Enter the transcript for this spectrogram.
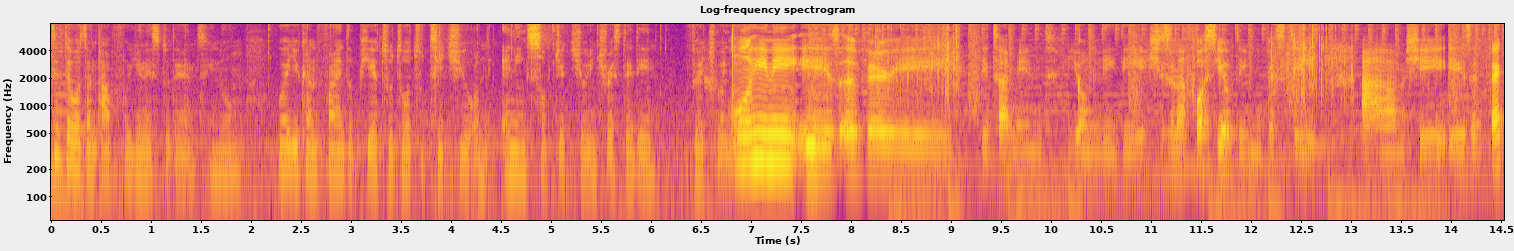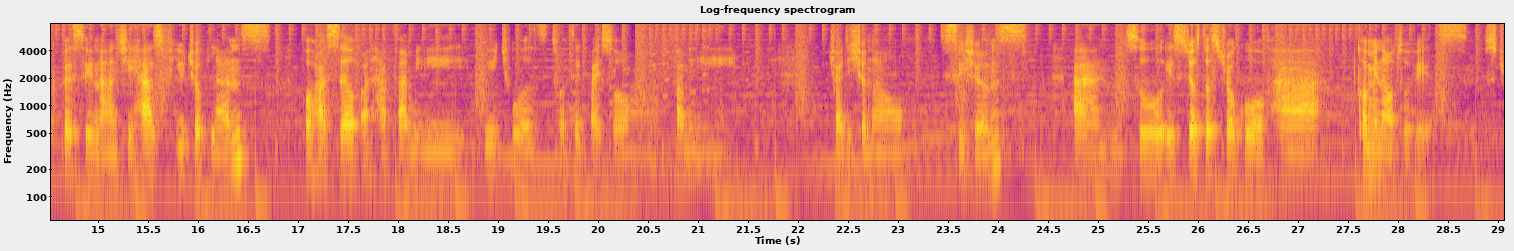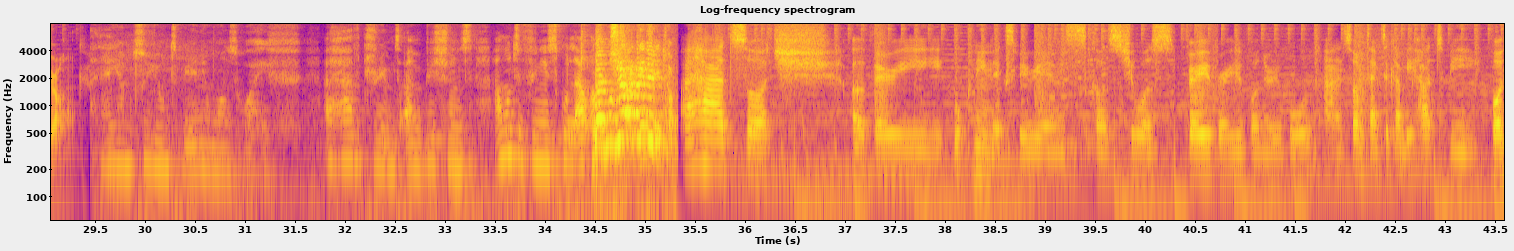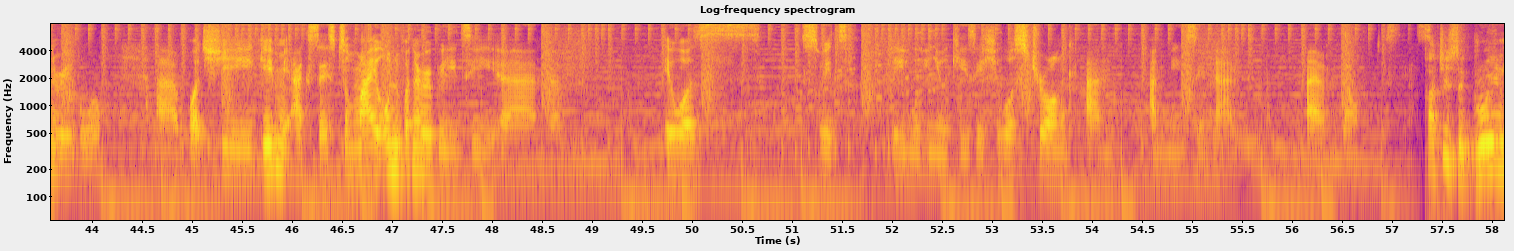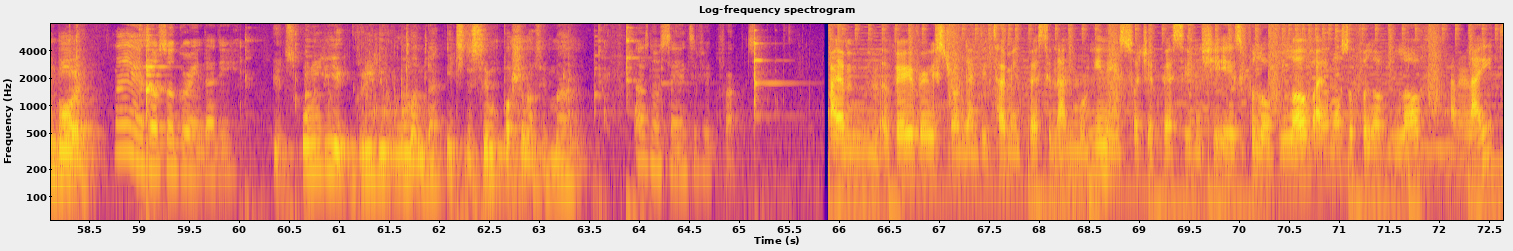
What if there was an app for uni students, you know, where you can find a peer tutor to teach you on any subject you're interested in virtually? Mohini is a very determined young lady. She's in her first year of the university. Um, she is a tech person and she has future plans for herself and her family, which was taunted by some family traditional decisions. And so it's just a struggle of her coming out of it strong. I am too young to be anyone's wife. I have dreams, ambitions. I want to finish school. I, I, I had such a very opening experience because she was very, very vulnerable, and sometimes it can be hard to be vulnerable. Uh, but she gave me access to my own vulnerability, and um, it was sweet playing Mohini Okize. She was strong and amazing, and I am down for those things. Kachi is a growing boy. Mine is also growing, Daddy. It's only a greedy woman that eats the same portion as a man. That's no scientific fact. I am a very, very strong and determined person, and Mohini is such a person. She is full of love. I am also full of love and light.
